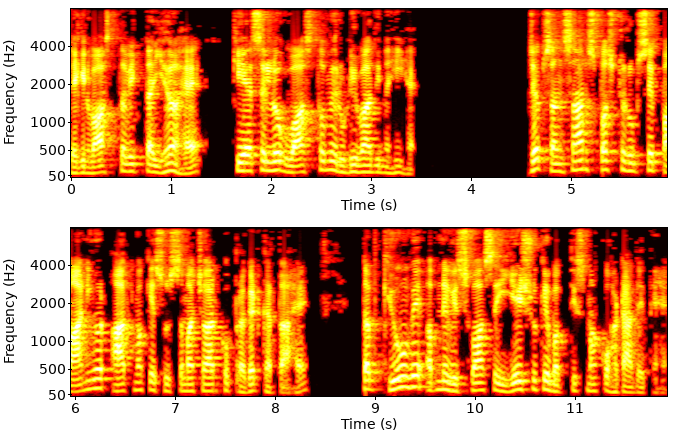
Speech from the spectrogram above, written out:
लेकिन वास्तविकता यह है कि ऐसे लोग वास्तव में रूढ़िवादी नहीं है। जब संसार स्पष्ट रूप से पानी और आत्मा के सुसमाचार को प्रकट करता है, तब क्यों वे अपने विश्वास से यीशु के बपतिस्मा को हटा देते हैं?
